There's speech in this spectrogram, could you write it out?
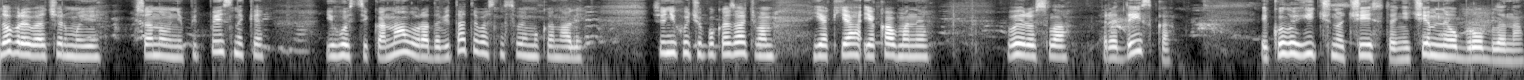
Добрий вечір, мої шановні підписники і гості каналу. Рада вітати вас на своєму каналі. Сьогодні хочу показати вам, як я, яка в мене виросла редиска, екологічно чиста, нічим не оброблена.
